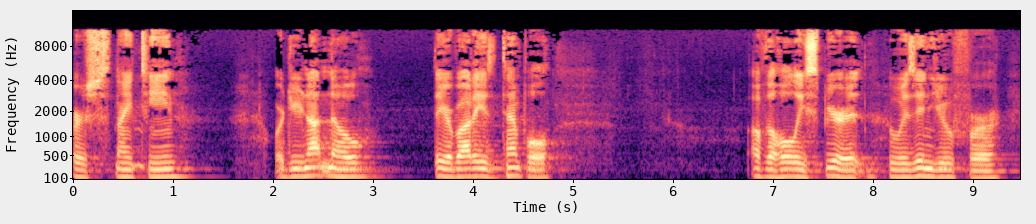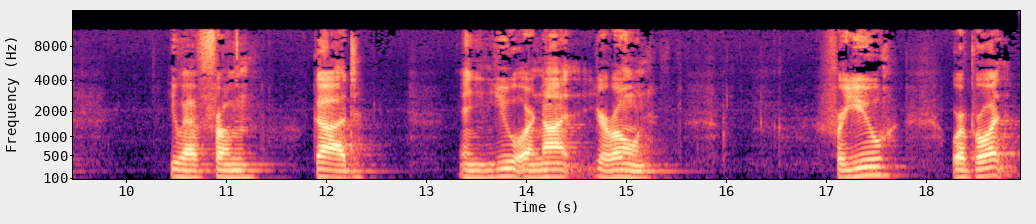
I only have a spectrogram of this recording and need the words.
Verse 19 or do you not know that your body is a temple of the Holy Spirit who is in you, for you have from God, and you are not your own. For you were brought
